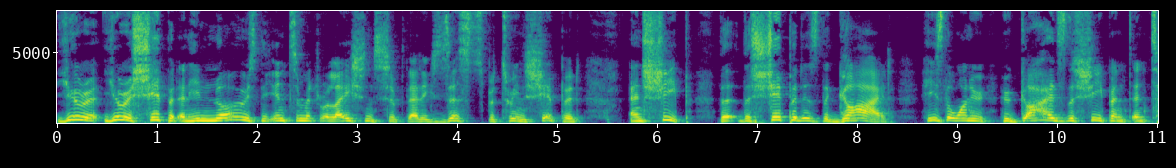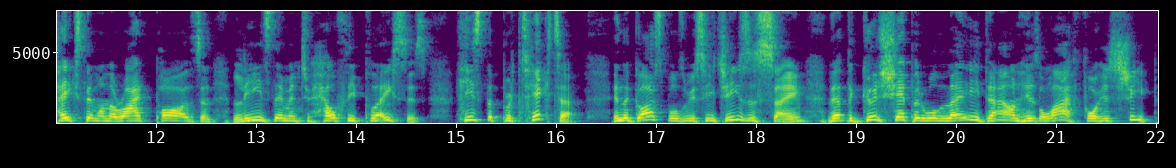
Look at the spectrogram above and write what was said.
You're a, you're a shepherd, and he knows the intimate relationship that exists between shepherd and sheep. The, the shepherd is the guide. He's the one who, who guides the sheep and, and takes them on the right paths and leads them into healthy places. He's the protector. In the Gospels, we see Jesus saying that the good shepherd will lay down his life for his sheep.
